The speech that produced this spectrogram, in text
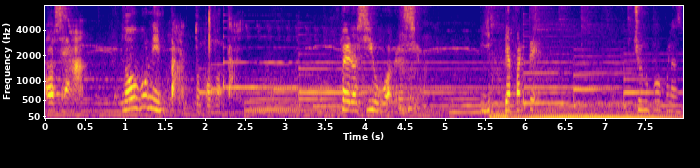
o sea, no hubo un impacto como tal, pero sí hubo agresión. Y, y aparte, yo no puedo con las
